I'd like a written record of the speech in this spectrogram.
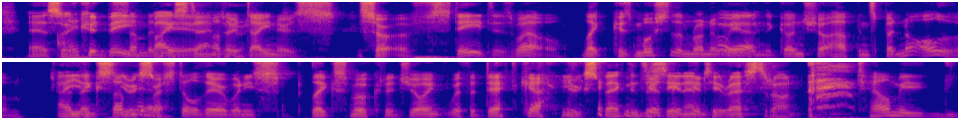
uh, so I it could be some of the bystander other diners sort of stayed as well. Like because most of them run away yeah. when the gunshot happens, but not all of them. Ah, I you'd think some you're of them are still there when he's like smoking a joint with a dead guy. you're expecting to see an empty restaurant Tell me th-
